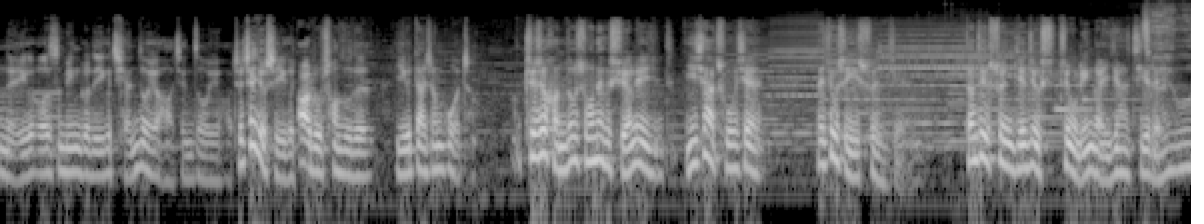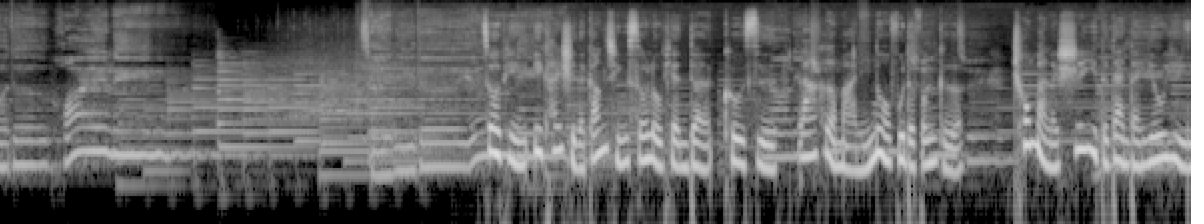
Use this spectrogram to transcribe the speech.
哪一个俄罗斯民歌的一个前奏也好，前奏也好，这这就是一个二度创作的一个诞生过程。其实很多时候那个旋律一下出现，那就是一瞬间，但这个瞬间，这个这种灵感一定是积累。在我的怀里，在你的作品一开始的钢琴 solo 片段，酷似拉赫玛尼诺夫的风格，充满了诗意的淡淡忧郁，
